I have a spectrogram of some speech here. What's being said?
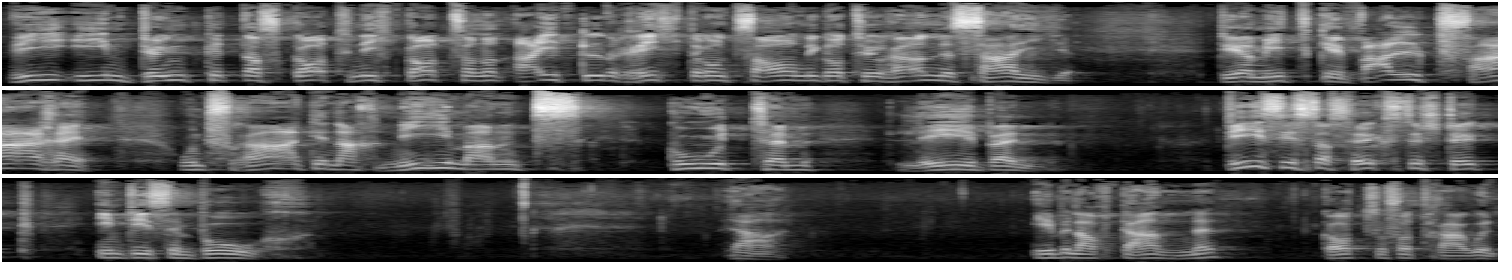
wie ihm dünket, dass Gott nicht Gott, sondern eitel Richter und zorniger Tyrann sei, der mit Gewalt fahre und frage nach niemands gutem Leben. Dies ist das höchste Stück in diesem Buch. Ja, eben auch dann, ne? Gott zu vertrauen.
